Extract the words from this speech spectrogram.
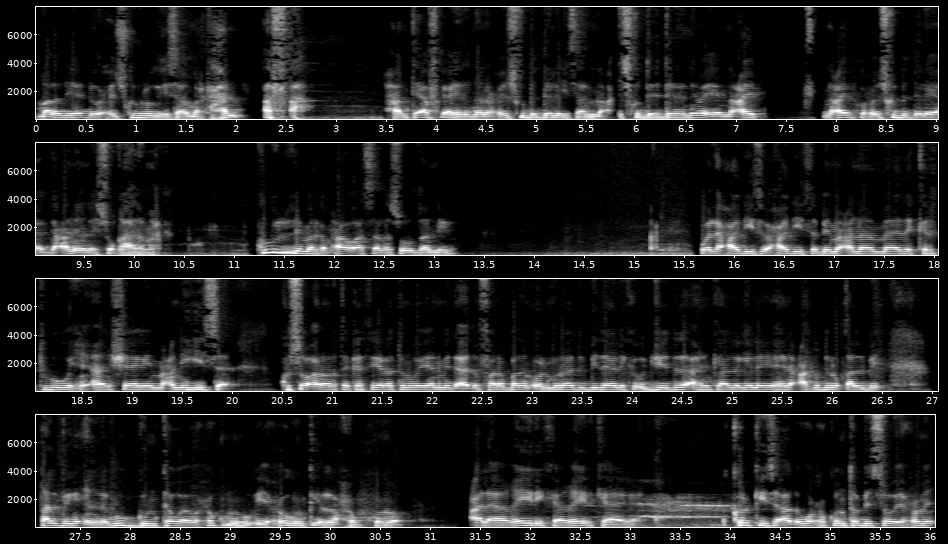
Maladii hadha waxay isku rogaysaa marka xan af ah xanti afka ahayd haddana waxay isku bedelaysaa isku dirdiranimo iyo nacayb nacaybka wuxuu isku bedelayaa gacan in laysu qaado marka. Kulli marka maxaa u asala suu daniga? Walaxaadiisu axaadiisa bimacnaa maa dakartuhu wixii aan sheegay macnihiisa. Kusoo aroortay kathiiratun weeyaan mid aad u fara badan. Walmuraadu bidalika ujeedada arrinkaa laga leeyahayna caqdulqalbi qalbiga in lagu gunto waa xukmuhu iyo xukunka in la xukumo calaa hayrika heyrkaaga korkiisa aad ugu xukunto bisuui xumi.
